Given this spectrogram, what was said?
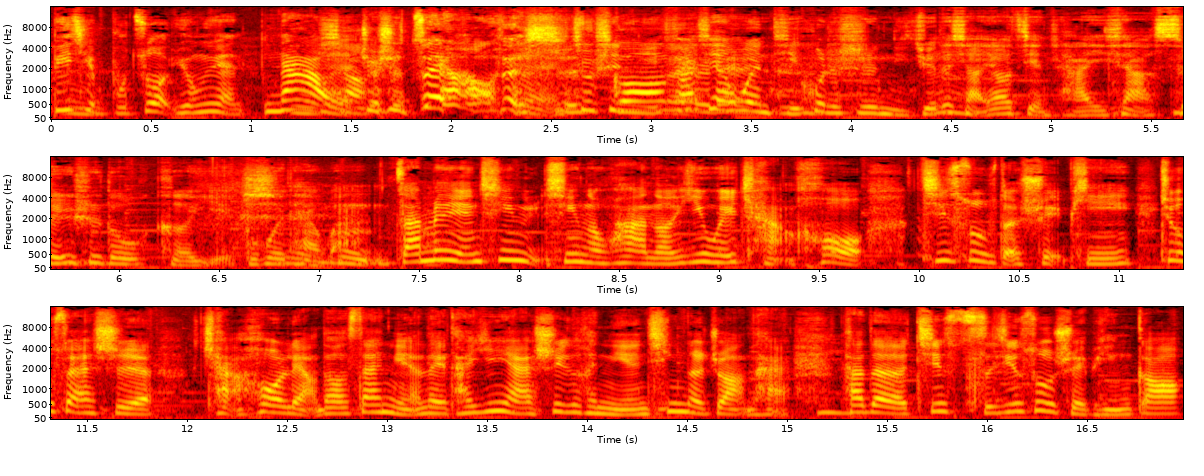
比起不做，永远 now 就是最好的时就是你发现问题，或者是你觉得想要检查一下，随时都可以，不会太晚。嗯，咱们年轻女性的话呢，因为产后激素的水平，就算是产后两到三年内，它依然是一个很年轻的状态。它的激雌激素水平高，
